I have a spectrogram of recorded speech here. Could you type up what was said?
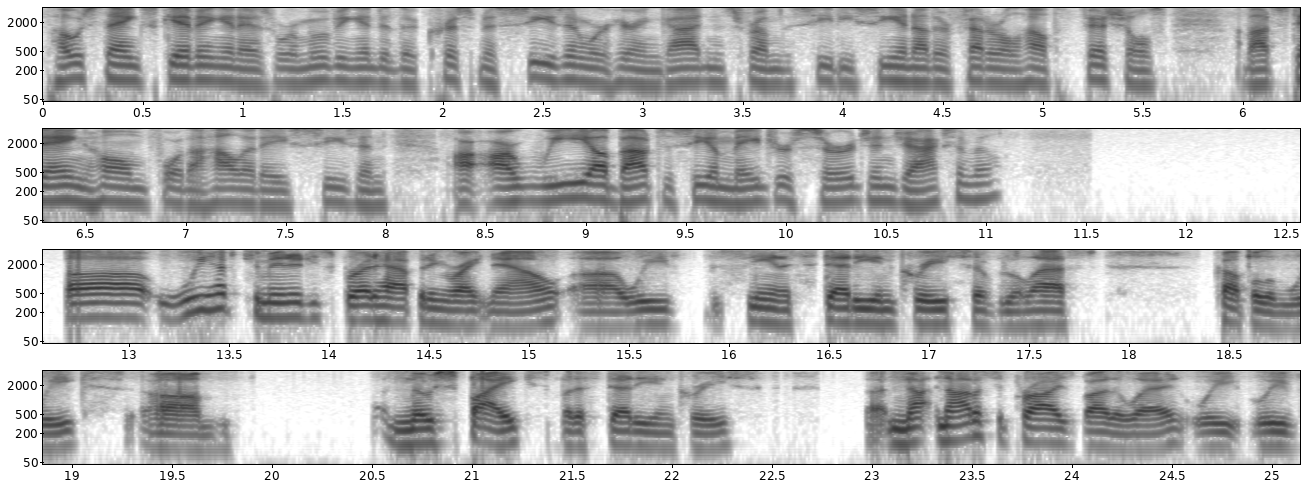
post Thanksgiving and as we're moving into the Christmas season? We're hearing guidance from the CDC and other federal health officials about staying home for the holiday season. Are, are we about to see a major surge in Jacksonville? Uh, we have community spread happening right now. Uh, we've seen a steady increase over the last couple of weeks. Um, no spikes, but a steady increase. Uh, not not a surprise, by the way. We we've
